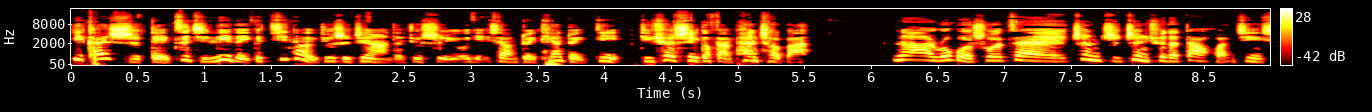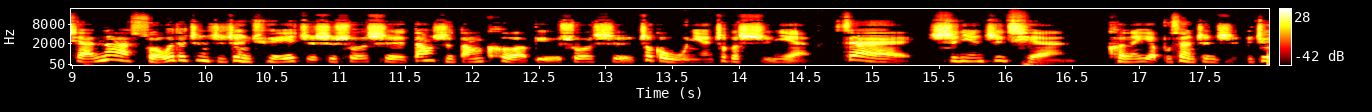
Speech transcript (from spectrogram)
一开始给自己立的一个基调，也就是这样的，就是有点像怼天怼地，的确是一个反叛者吧。那如果说在政治正确的大环境下，那所谓的政治正确，也只是说是当时当刻，比如说是这个五年、这个十年，在十年之前，可能也不算政治，就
